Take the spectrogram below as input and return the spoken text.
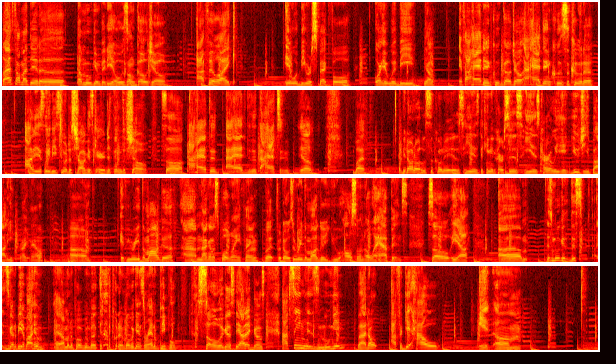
Last time I did a a Mugen video, it was on Gojo. I feel like it would be respectful, or it would be, you know, if I had to include Gojo, I had to include Sukuna. Obviously, these two are the strongest characters in the show, so I had to, I had to, I had to, you know. But if you don't know who Sukuna is, he is the King of Curses. He is currently in Yuji's body right now. Um, if you read the manga, I'm not gonna spoil anything, but for those who read the manga, you also know what happens. So yeah, um, this movie, this is gonna be about him, and I'm gonna put him put him up against random people. So we're gonna see how that goes. I've seen his Mugen, but I don't. I forget how it um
